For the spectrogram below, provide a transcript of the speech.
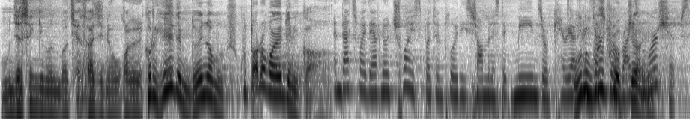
문제 생기면 뭐 제사 지내고 가서 그렇게 해야 됩니다. 왜냐하면 그 따라가야 되니까. And that's why they have no choice but to employ these shamanistic means or carry out ancestral rites and worships.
